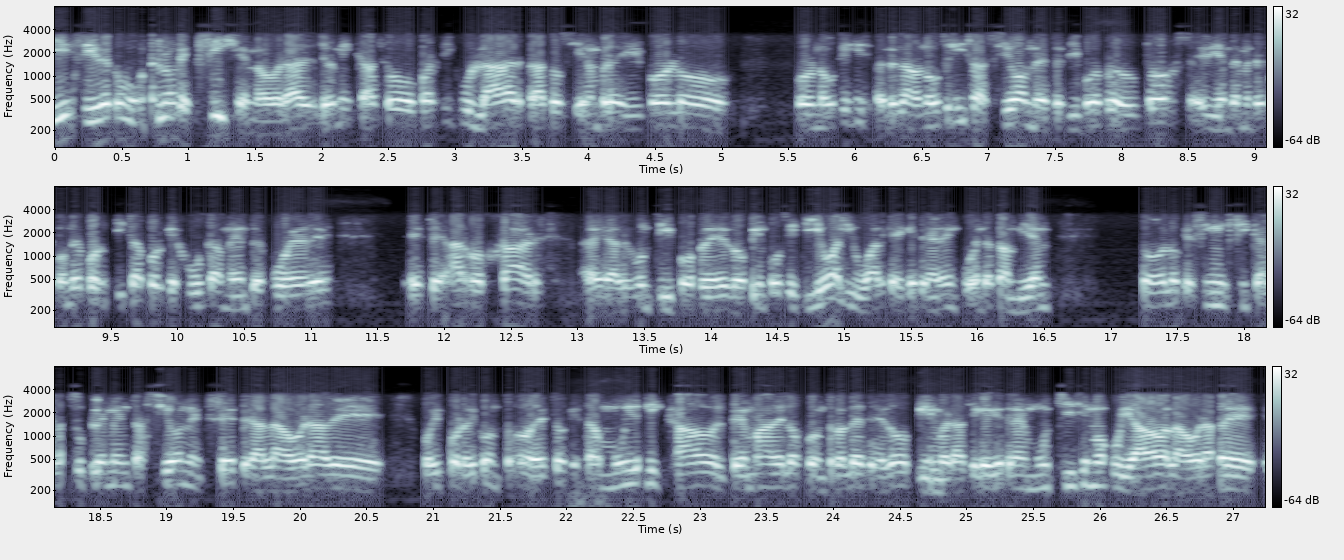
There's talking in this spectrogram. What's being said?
y sirve como un oxígeno, ¿verdad? Yo en mi caso particular trato siempre de ir por lo por no, utilizar, la no utilización de este tipo de productos, evidentemente con deportistas, porque justamente puede este arrojar eh, algún tipo de doping positivo, al igual que hay que tener en cuenta también todo lo que significa la suplementación, etcétera, a la hora de hoy por hoy con todo esto que está muy delicado el tema de los controles de doping, ¿verdad? Así que hay que tener muchísimo cuidado a la hora de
